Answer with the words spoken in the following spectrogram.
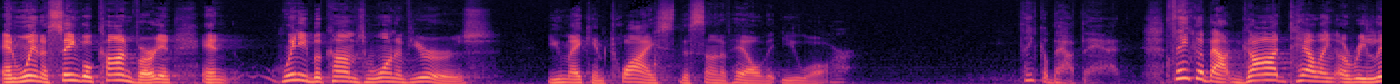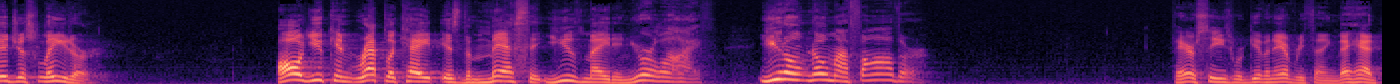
and win a single convert, and, and when he becomes one of yours, you make him twice the son of hell that you are. Think about that. Think about God telling a religious leader, all you can replicate is the mess that you've made in your life. You don't know my Father. Pharisees were given everything. They had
